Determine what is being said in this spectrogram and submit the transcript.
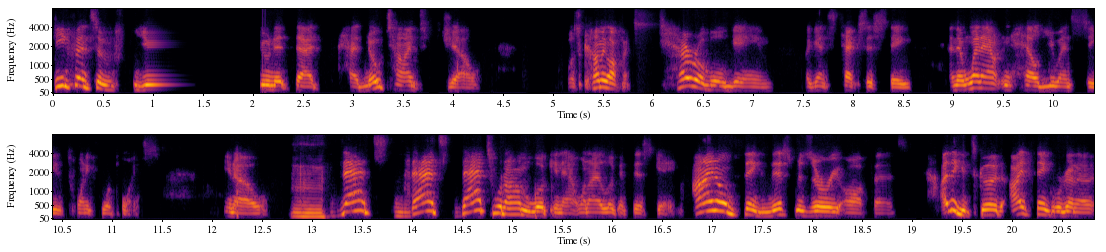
defensive unit that had no time to gel, was coming off a terrible game against Texas State, and then went out and held UNC to 24 points. You know, mm-hmm. that's that's that's what I'm looking at when I look at this game. I don't think this Missouri offense. I think it's good. I think we're gonna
